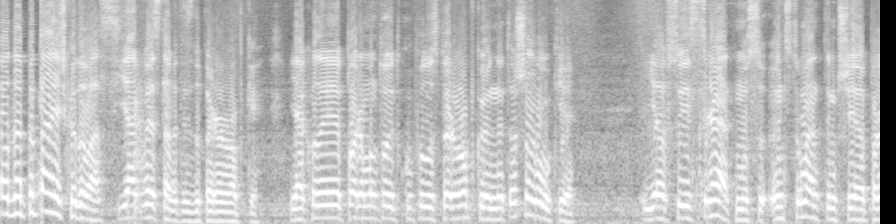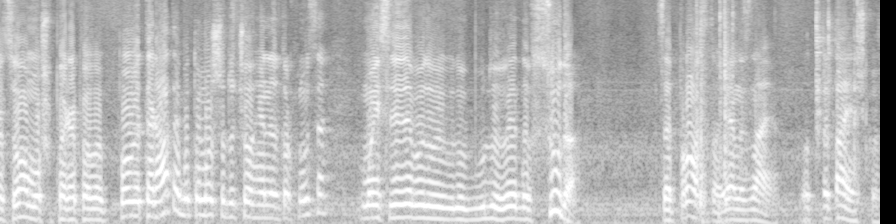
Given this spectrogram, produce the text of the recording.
Одне питання до вас, як ви ставитесь до переробки? Я коли поремонтую купилу з переробкою, не то що руки, я все інструмент, мусу, інструмент тим, що я працював, мушу повитирати, бо тому що до чого я не торкнуся, мої сліди буду, буду видно всюди. Це просто, я не знаю. От питаннячко,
